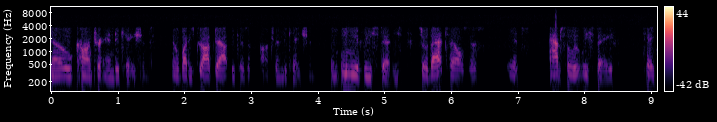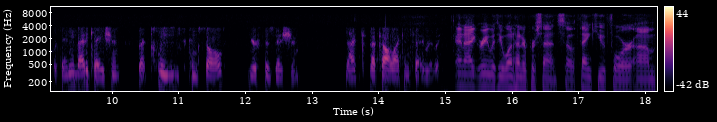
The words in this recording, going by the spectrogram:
no contraindications. Nobody's dropped out because of contraindication in any of these studies. So that tells us it's absolutely safe take with any medication, but please consult your physician. That, that's all I can say, really. And I agree with you 100%. So thank you for um,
